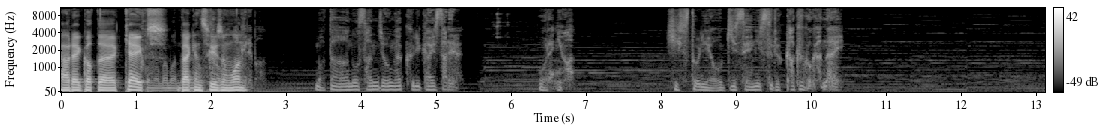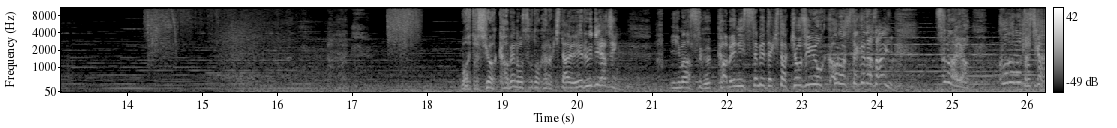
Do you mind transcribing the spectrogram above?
how they got the capes back in season 1. わらなければまたあの惨状が繰り返される俺にはヒストリアを犠牲にする覚悟がない私は壁の外から来たエルディア人今すぐ壁に攻めてきた巨人を殺してください妻や子供たちが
